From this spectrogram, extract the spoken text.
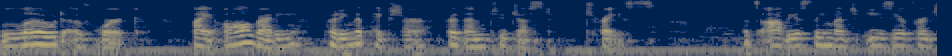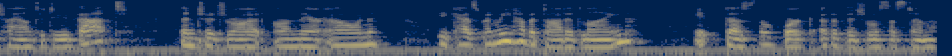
load of work by already putting the picture for them to just trace. It's obviously much easier for a child to do that than to draw it on their own because when we have a dotted line, it does the work of the visual system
